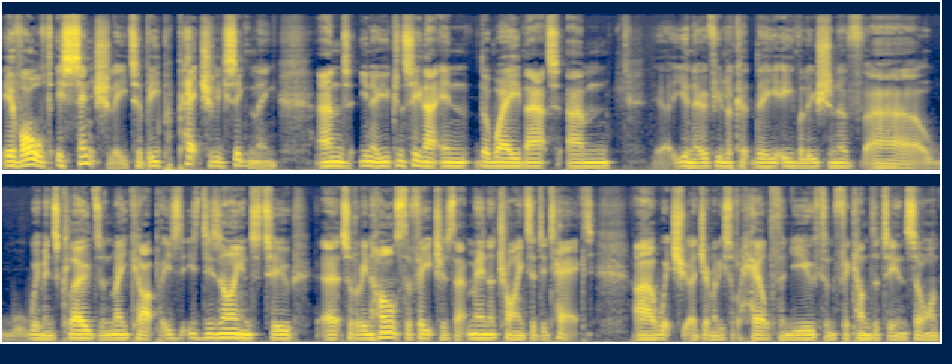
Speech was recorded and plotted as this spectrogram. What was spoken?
evolved essentially to be perpetually signaling and you know you can see that in the way that um, you know, if you look at the evolution of uh, women's clothes and makeup, is is designed to uh, sort of enhance the features that men are trying to detect, uh, which are generally sort of health and youth and fecundity and so on.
